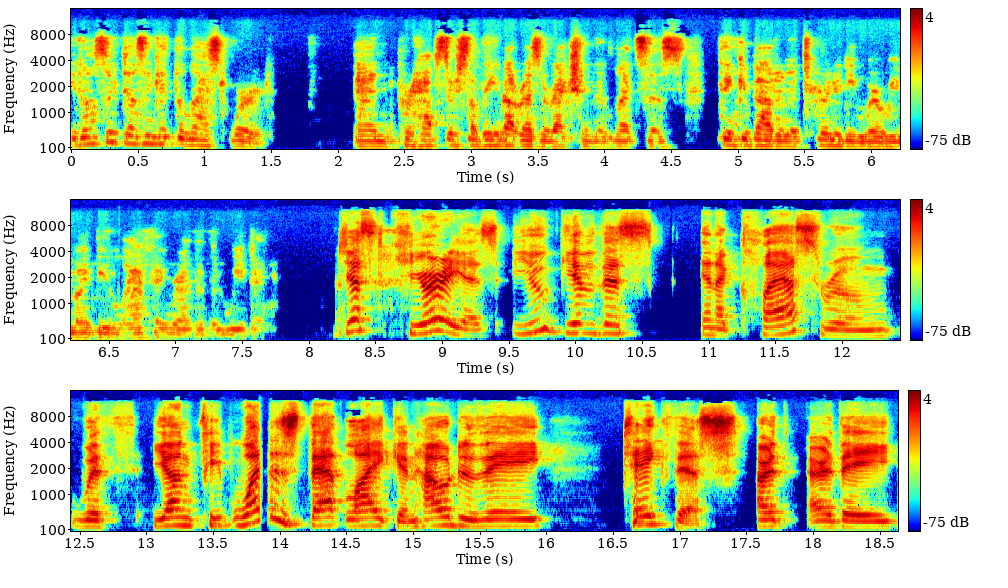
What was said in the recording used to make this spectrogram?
It also doesn't get the last word. And perhaps there's something about resurrection that lets us think about an eternity where we might be laughing rather than weeping. Just curious, you give this in a classroom with young people. What is that like, and how do they take this? Are are they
